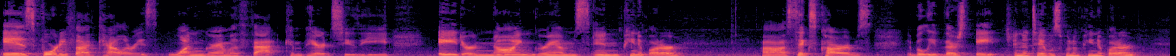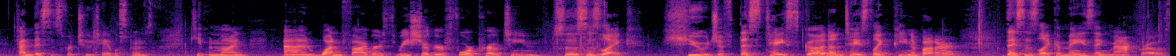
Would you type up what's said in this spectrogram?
is 45 calories, one gram of fat compared to the eight or nine grams in peanut butter. Uh, six carbs. I believe there's eight in a tablespoon of peanut butter. And this is for two tablespoons, keep in mind. And one fiber, three sugar, four protein. So this is like huge. If this tastes good and tastes like peanut butter, this is like amazing macros.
